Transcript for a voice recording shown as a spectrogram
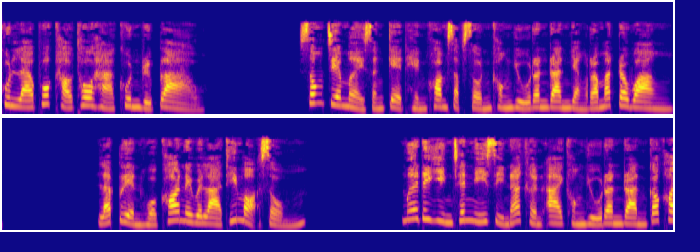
คุณแล้วพวกเขาโทรหาคุณหรือเปล่า ซ่งเจียเหมยสังเกตเห็นความสับสนของหยูรันรันอย่างระมัดระวัง และเปลี่ยนหัวข้อในเวลาที่เหมาะสม เมื่อได้ยินเช่นนี้สีหน้าเขินอายของหยูรันรันก็ค่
